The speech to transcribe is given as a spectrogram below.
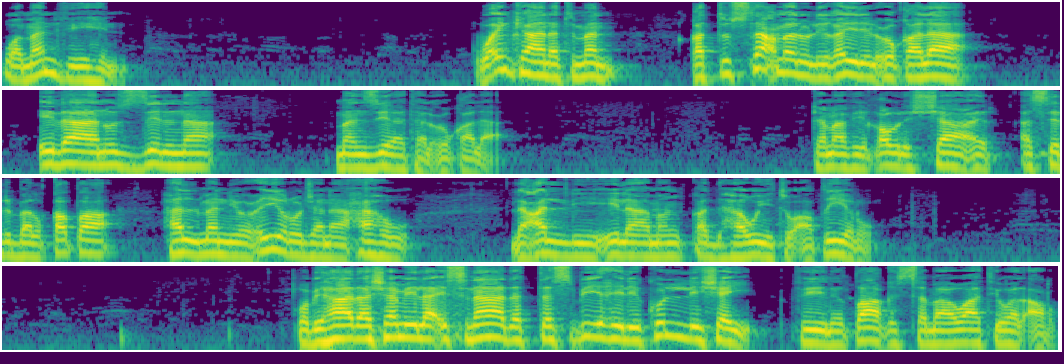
ومن فيهن؟ وإن كانت من؟ قد تستعمل لغير العقلاء إذا نزلنا منزلة العقلاء. كما في قول الشاعر أسر بالقطى هل من يعير جناحه؟ لعلي إلى من قد هويت أطير. وبهذا شمل إسناد التسبيح لكل شيء. في نطاق السماوات والأرض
